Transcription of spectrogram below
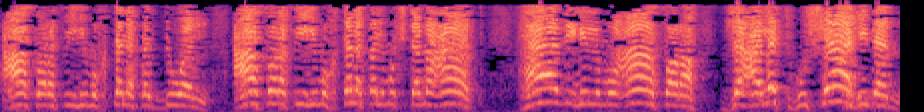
عاصر فيه مختلف الدول عاصر فيه مختلف المجتمعات. هذه المعاصرة جعلته شاهدا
